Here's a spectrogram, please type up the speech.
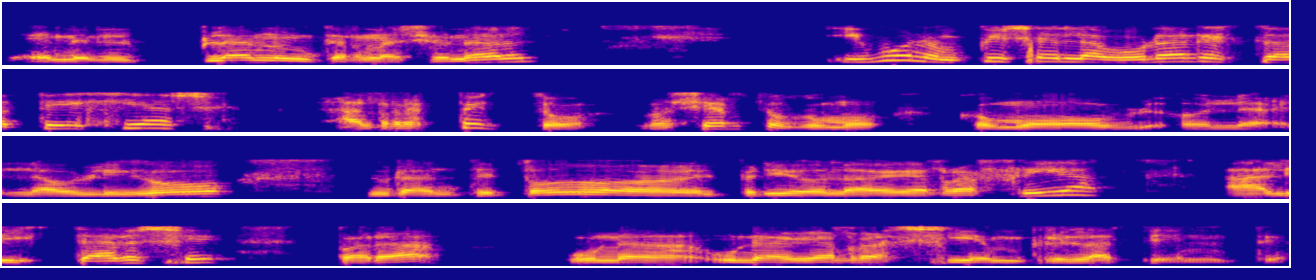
en el plano internacional y bueno, empieza a elaborar estrategias al respecto, ¿no es cierto? Como, como la, obligó durante todo el periodo de la Guerra Fría a alistarse para una, una guerra siempre latente.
